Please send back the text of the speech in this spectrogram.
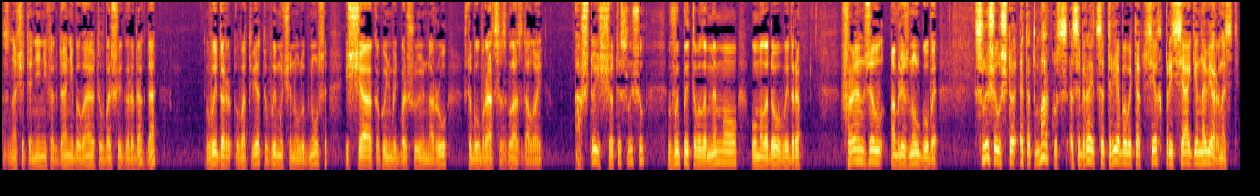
«Значит, они никогда не бывают в больших городах, да?» Выдор в ответ вымученно улыбнулся, ища какую-нибудь большую нору, чтобы убраться с глаз долой. — А что еще ты слышал? — выпытывала Мемо у молодого выдора. Френджел облизнул губы. Слышал, что этот Маркус собирается требовать от всех присяги на верность.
